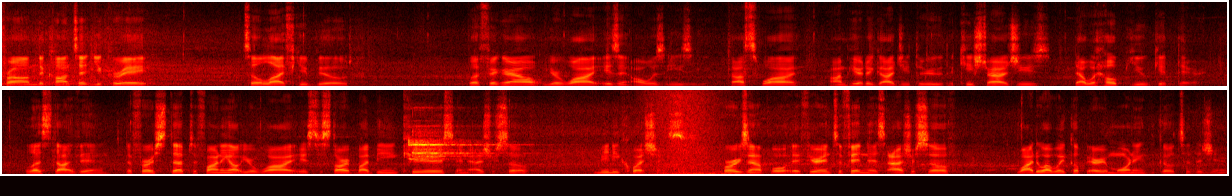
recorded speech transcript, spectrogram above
From the content you create to the life you build. But figuring out your why isn't always easy. That's why I'm here to guide you through the key strategies that will help you get there. Let's dive in. The first step to finding out your why is to start by being curious and ask yourself many questions. For example, if you're into fitness, ask yourself, why do I wake up every morning to go to the gym?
